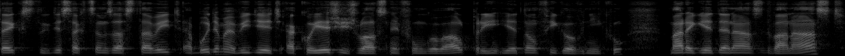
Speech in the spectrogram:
text, kde sa chcem zastaviť a budeme vidieť, ako Ježiš vlastne fungoval pri jednom figovníku. Marek 11, 12.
